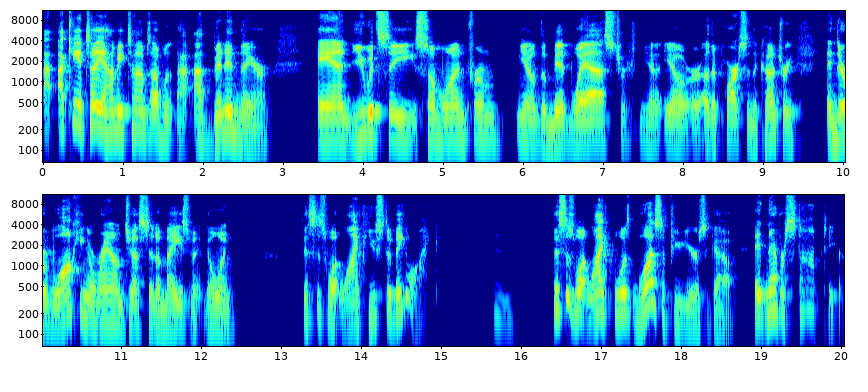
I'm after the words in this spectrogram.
I, I can't tell you how many times I was I, I've been in there, and you would see someone from you know the Midwest or you know you know or other parts in the country, and they're walking around just in amazement, going, "This is what life used to be like. Hmm. This is what life was was a few years ago. It never stopped here."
